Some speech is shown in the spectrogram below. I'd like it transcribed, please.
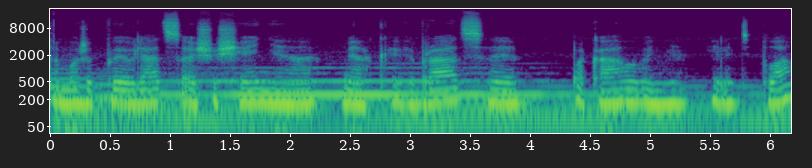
Там может появляться ощущение мягкой вибрации, покалывания или тепла,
